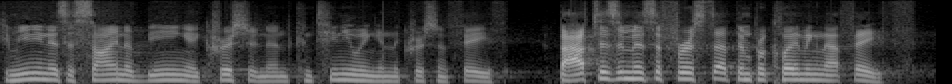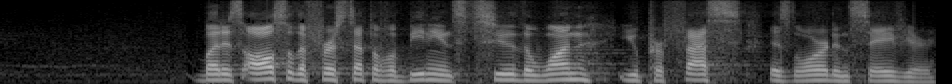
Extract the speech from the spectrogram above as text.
Communion is a sign of being a Christian and continuing in the Christian faith. Baptism is the first step in proclaiming that faith. But it's also the first step of obedience to the one you profess is Lord and Savior.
